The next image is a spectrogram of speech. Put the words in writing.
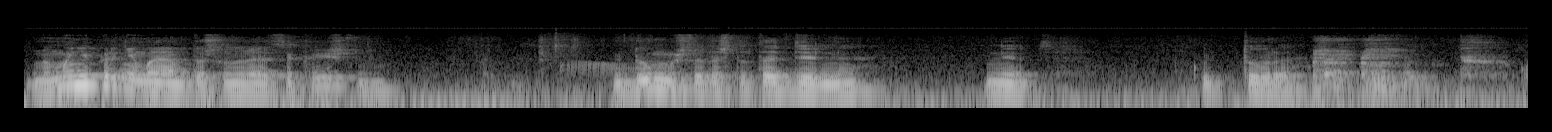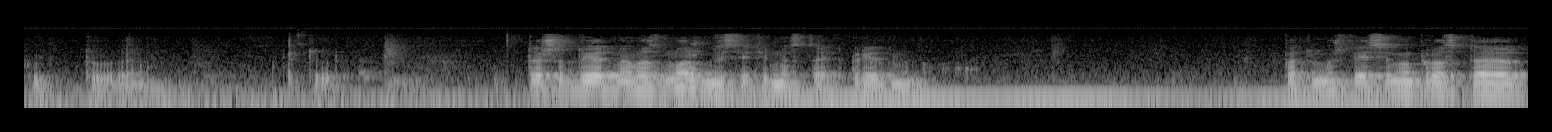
Но мы не принимаем то, что нравится Кришне. И думаем, что это что-то отдельное. Нет. Культура. Культура. Культура. То, что даёт нам возможность действительно стать преданным. Потому что если мы просто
